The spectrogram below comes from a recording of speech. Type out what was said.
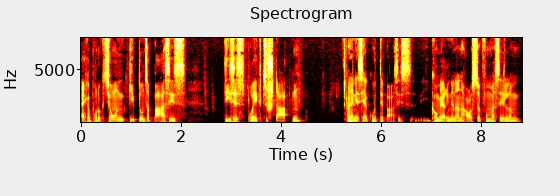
eure Produktion gibt uns eine Basis, dieses Projekt zu starten und eine sehr gute Basis. Ich kann mich erinnern an eine Aussage von Marcel am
